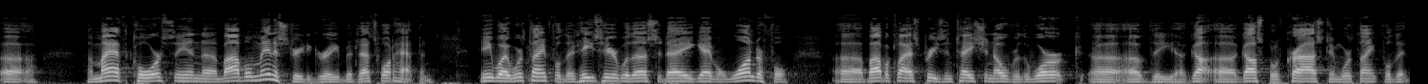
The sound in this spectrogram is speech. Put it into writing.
uh, a math course in a Bible ministry degree, but that's what happened. Anyway, we're thankful that he's here with us today. He gave a wonderful uh, Bible class presentation over the work uh, of the uh, go- uh, Gospel of Christ, and we're thankful that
